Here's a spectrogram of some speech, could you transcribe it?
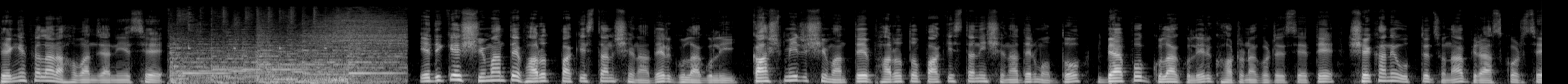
ভেঙে ফেলার আহ্বান জানিয়েছে। এদিকে সীমান্তে ভারত পাকিস্তান সেনাদের গুলাগুলি। কাশ্মীর সীমান্তে ভারত ও পাকিস্তানি সেনাদের মধ্যে ব্যাপক গুলাগুলির ঘটনা ঘটেছে। এতে সেখানে উত্তেজনা বিরাজ করছে।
